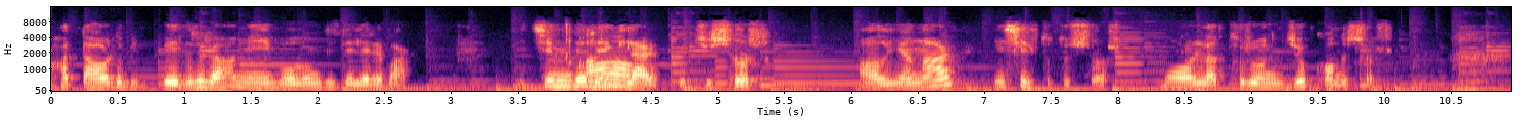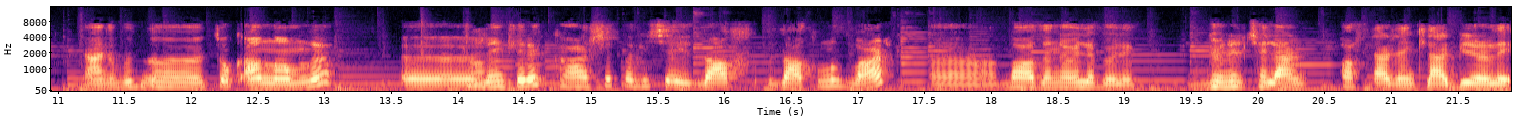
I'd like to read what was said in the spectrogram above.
Hatta orada bir Bedri Rahmiyevoğlu'nun dizeleri var. İçimde Aa. renkler uçuşur. Al yanar, yeşil tutuşur. Morla turuncu konuşur. Yani bu e, çok anlamlı. E, renklere karşı tabii şey zaaf, zaafımız var. E, bazen öyle böyle gönülçeler, pastel renkler bir araya,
